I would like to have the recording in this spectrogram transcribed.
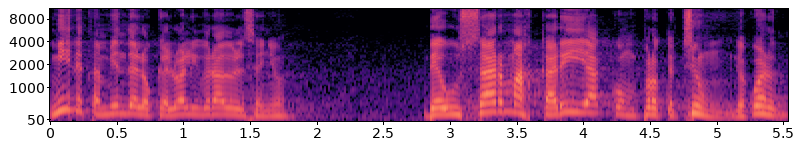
Mire también de lo que lo ha librado el Señor. De usar mascarilla con protección, ¿de acuerdo?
